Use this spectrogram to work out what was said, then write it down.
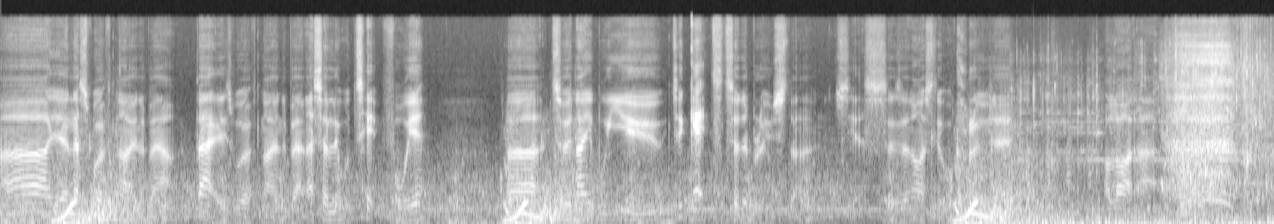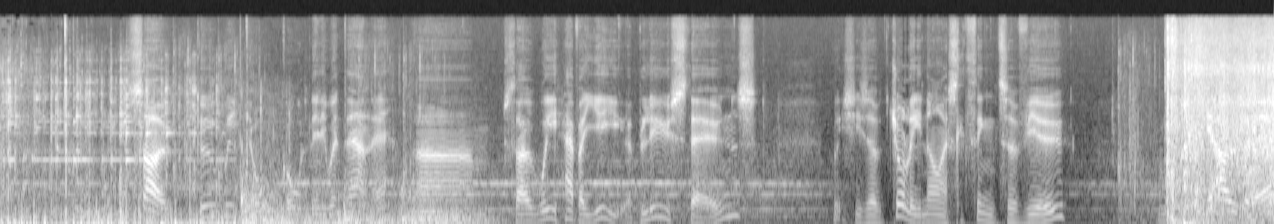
Ah, yeah, that's worth knowing about. That is worth knowing about. That's a little tip for you. Uh, to enable you to get to the blue stones. Yes, there's a nice little clue there. I like that. So, do we... Oh, God, nearly went down there. Um, so we have a ye of bluestones, which is a jolly nice thing to view. We get over there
